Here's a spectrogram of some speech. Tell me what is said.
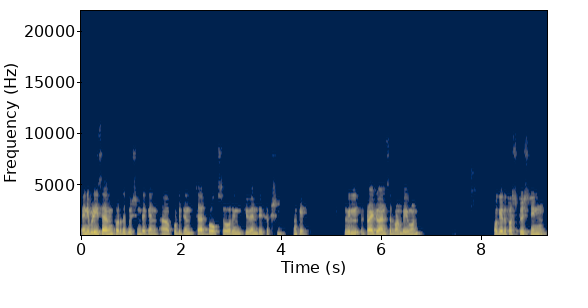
anybody is having further question, they can uh, put it in the chat box or in Q and A section. Okay. So we'll try to answer one by one. Okay. The first question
